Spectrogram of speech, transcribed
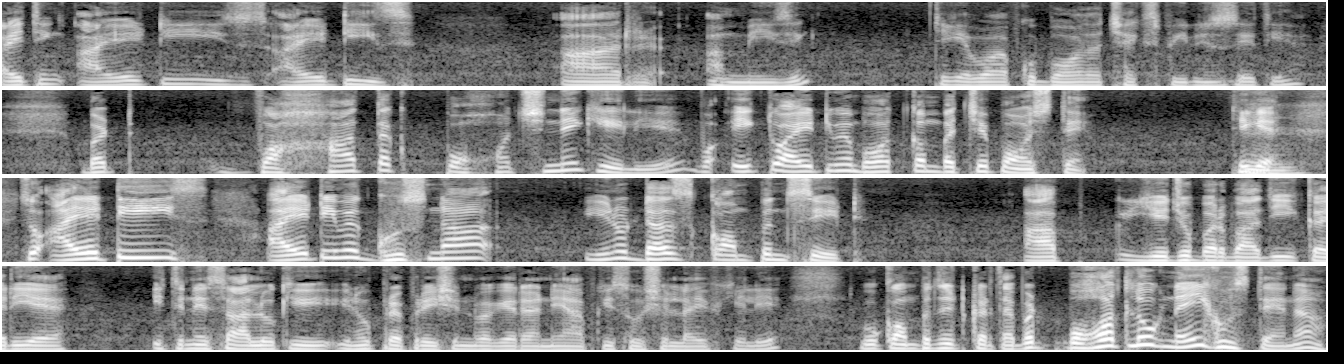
I think IITs IITs are amazing ठीक है? वो आपको बहुत अच्छा एक्सपीरियंस देती है। बट वहाँ तक पहुँचने के लिए एक तो आईआईटी में बहुत कम बच्चे पहुँचते हैं ठीक है. सो आई आई में घुसना यू नो डज कॉम्पनसेट आप ये जो बर्बादी करी है इतने सालों की यू नो प्रिपरेशन वगैरह ने आपकी सोशल लाइफ के लिए वो कॉम्पनसेट करता है. बट बहुत लोग नहीं घुसते हैं ना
